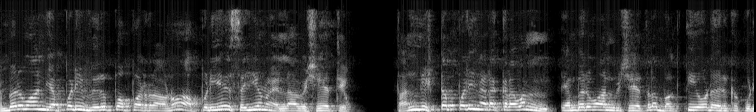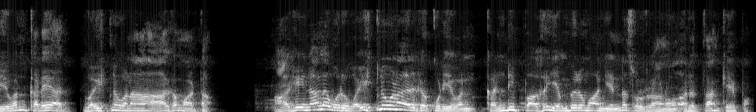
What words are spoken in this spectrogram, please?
எம்பெருமான் எப்படி விருப்பப்படுறானோ அப்படியே செய்யணும் எல்லா விஷயத்தையும். தன் இஷ்டப்படி நடக்கிறவன் எம்பெருமான் விஷயத்துல பக்தியோட இருக்கக்கூடியவன் கிடையாது. வைஷ்ணவனா ஆக மாட்டான். ஆகையினால ஒரு வைஷ்ணவனா இருக்கக்கூடியவன் கண்டிப்பாக எம்பெருமான் என்ன சொல்றானோ அதைத்தான் கேட்பான்.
